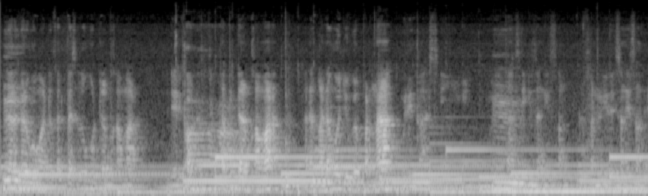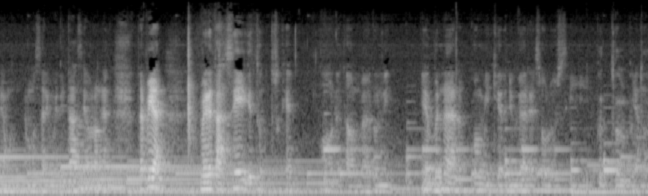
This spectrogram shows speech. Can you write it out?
Gara-gara Hmm. gue nggak deket, biasanya gue dalam kamar. Jadi kalau Ah. tapi dalam kamar kadang-kadang gue juga pernah meditasi, meditasi Hmm. iseng-iseng. Bukan iseng-iseng emang emang sering meditasi orangnya. Tapi ya meditasi gitu terus kayak oh udah tahun baru nih. Ya benar, gue mikir juga resolusi. betul Yang betul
